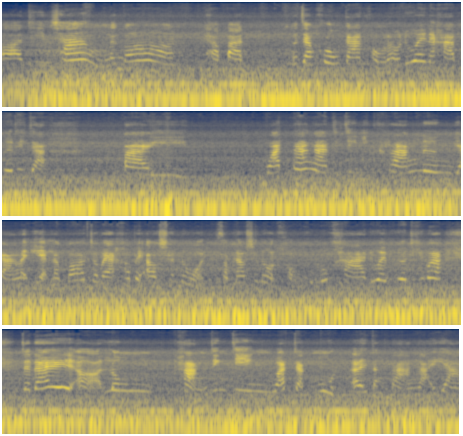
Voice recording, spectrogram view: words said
อทีมช่างแล้วก็ถาปัดประจำโครงการของเราด้วยนะคะ เพื่อที่จะไปวัดหน้างานจริงๆอีกครั้งหนึ่งอย่างละเอียด แล้วก็จะแวะเข้าไปเอาโฉนดสำเนาโฉนดของคุณลูกค้าด้วยเพื่อที่ว่าจะได้ลงผังจริง ๆ วัดจากหมุดอะไรต่างๆ หลายอย่าง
